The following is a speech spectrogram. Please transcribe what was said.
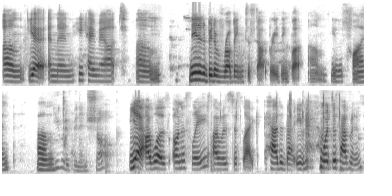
Um, yeah, and then he came out, um, needed a bit of rubbing to start breathing, but um, he was fine. Um, You would have been in shock. yeah, I was, honestly. I was just like, how did that even, what just happened?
